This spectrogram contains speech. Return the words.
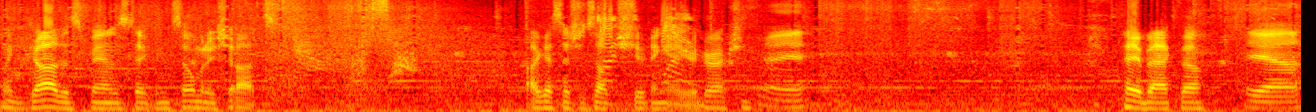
My god, this man is taking so many shots. I guess I should stop shooting at your direction. Eh. Payback, though. Yeah,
